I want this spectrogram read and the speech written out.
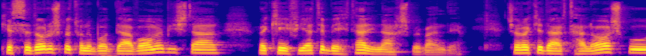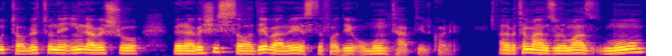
که صدا روش بتونه با دوام بیشتر و کیفیت بهتری نقش ببنده. چرا که در تلاش بود تا بتونه این روش رو به روشی ساده برای استفاده عموم تبدیل کنه. البته منظور ما از موم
